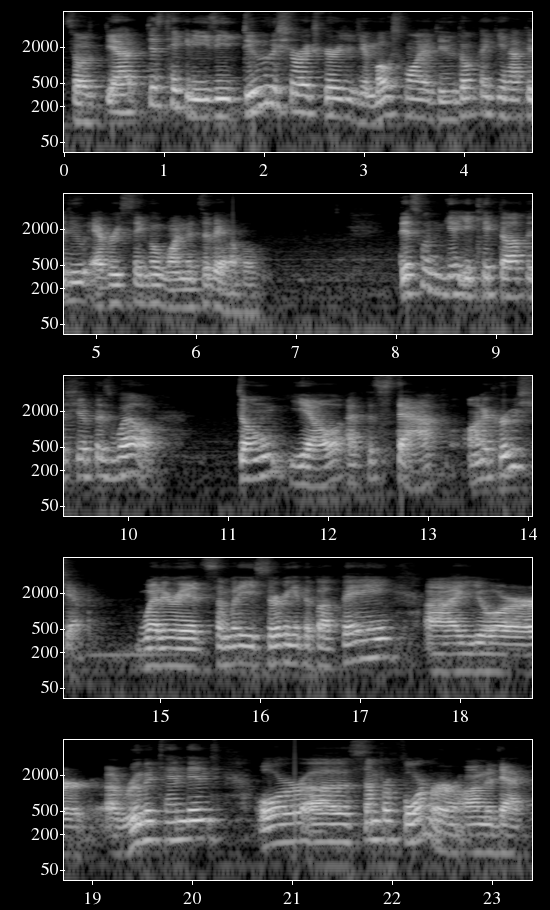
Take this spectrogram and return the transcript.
So yeah just take it easy. Do the shore excursions you most want to do. Don't think you have to do every single one that's available. This one can get you kicked off the ship as well. Don't yell at the staff on a cruise ship whether it's somebody serving at the buffet, uh, your a room attendant, or uh, some performer on the deck.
